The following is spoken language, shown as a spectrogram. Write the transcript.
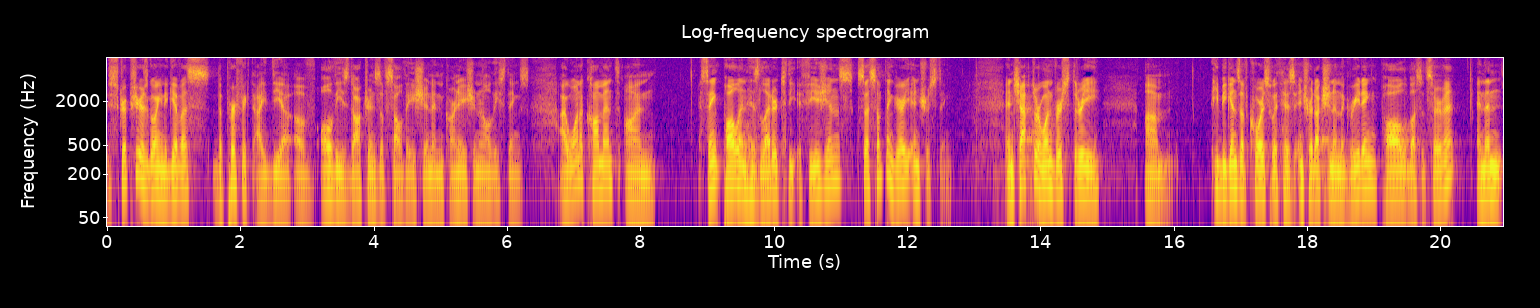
Scripture is going to give us the perfect idea of all these doctrines of salvation and incarnation and all these things. I want to comment on St. Paul in his letter to the Ephesians says something very interesting. In chapter 1, verse 3, um, he begins, of course, with his introduction and the greeting, Paul, the blessed servant. And then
